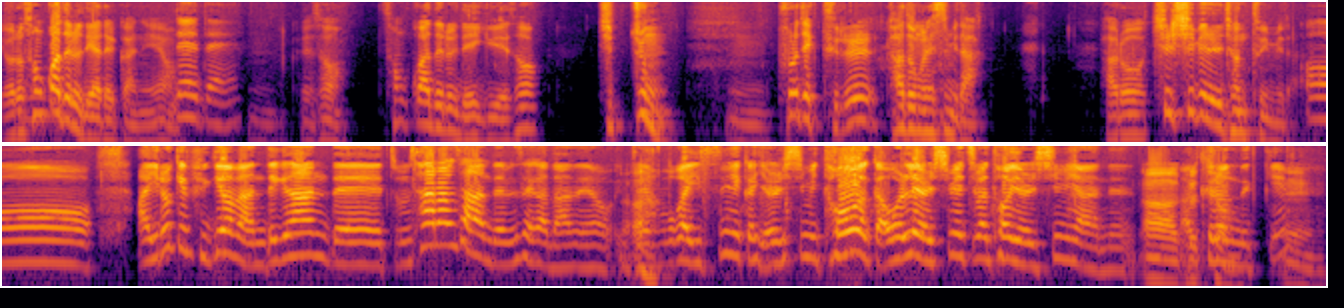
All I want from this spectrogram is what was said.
여러 성과들을 내야 될 거 아니에요. 네네. 음, 그래서 성과들을 내기 위해서 집중 음, 프로젝트를 가동을 했습니다. 바로 70일 전투입니다. 어, 아, 이렇게 비교하면 안 되긴 하는데, 좀 사람 사는 냄새가 나네요. 이제 아. 뭐가 있으니까 열심히 더, 그러니까 원래 열심히 했지만 더 열심히 하는. 아, 그렇죠. 런 느낌? 네.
